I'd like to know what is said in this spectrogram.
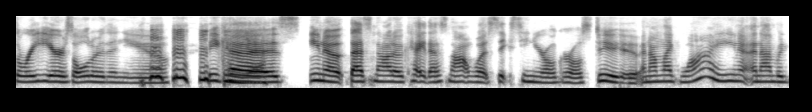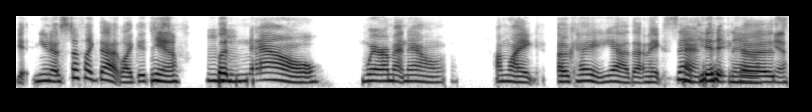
three years older than you yeah. because you know that's not okay that's not what 16 year old girls do and i'm like why you know and i would get you know stuff like that like it Yeah. but hmm now where i'm at now i'm like okay yeah that makes I sense get it now. Yeah.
